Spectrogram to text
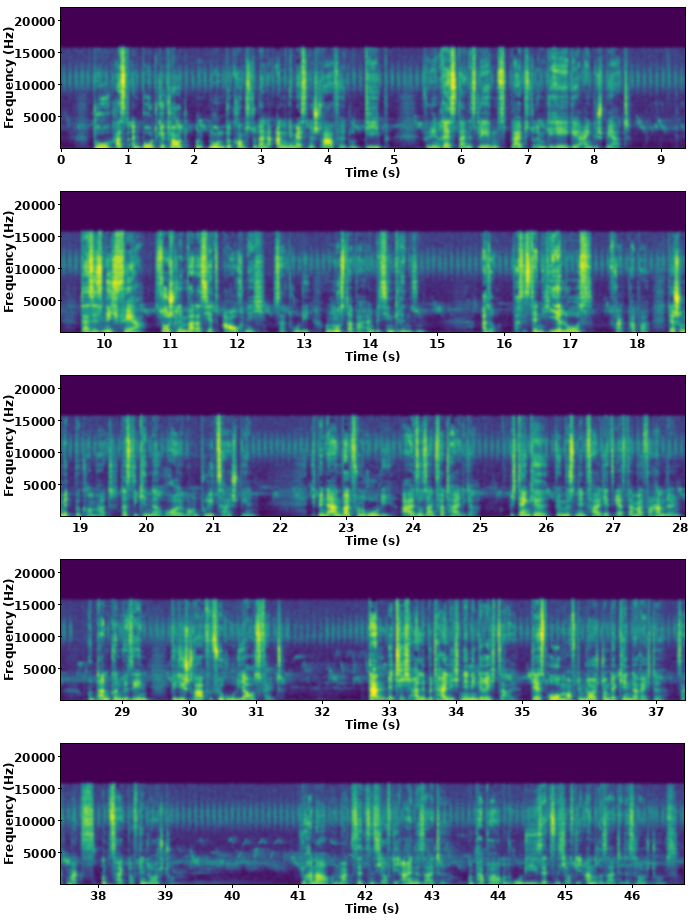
Du hast ein Boot geklaut und nun bekommst du deine angemessene Strafe, du Dieb. Für den Rest deines Lebens bleibst du im Gehege eingesperrt. Das ist nicht fair. So schlimm war das jetzt auch nicht, sagt Rudi und muss dabei ein bisschen grinsen. Also, was ist denn hier los? fragt Papa, der schon mitbekommen hat, dass die Kinder Räuber und Polizei spielen. Ich bin der Anwalt von Rudi, also sein Verteidiger. Ich denke, wir müssen den Fall jetzt erst einmal verhandeln. Und dann können wir sehen, wie die Strafe für Rudi ausfällt. Dann bitte ich alle Beteiligten in den Gerichtssaal. Der ist oben auf dem Leuchtturm der Kinderrechte, sagt Max und zeigt auf den Leuchtturm. Johanna und Max setzen sich auf die eine Seite und Papa und Rudi setzen sich auf die andere Seite des Leuchtturms.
